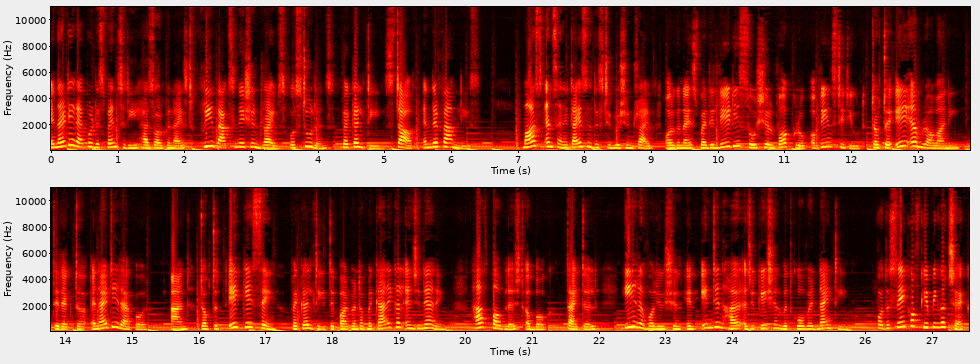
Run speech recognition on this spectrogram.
NIT Raipur Dispensary has organized free vaccination drives for students, faculty, staff, and their families. Mask and sanitizer distribution drive organized by the Ladies Social Work Group of the Institute. Dr. A. M. Rawani, Director, NIT Raipur, and Dr. A. K. Singh, Faculty, Department of Mechanical Engineering, have published a book titled E Revolution in Indian Higher Education with COVID 19. For the sake of keeping a check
